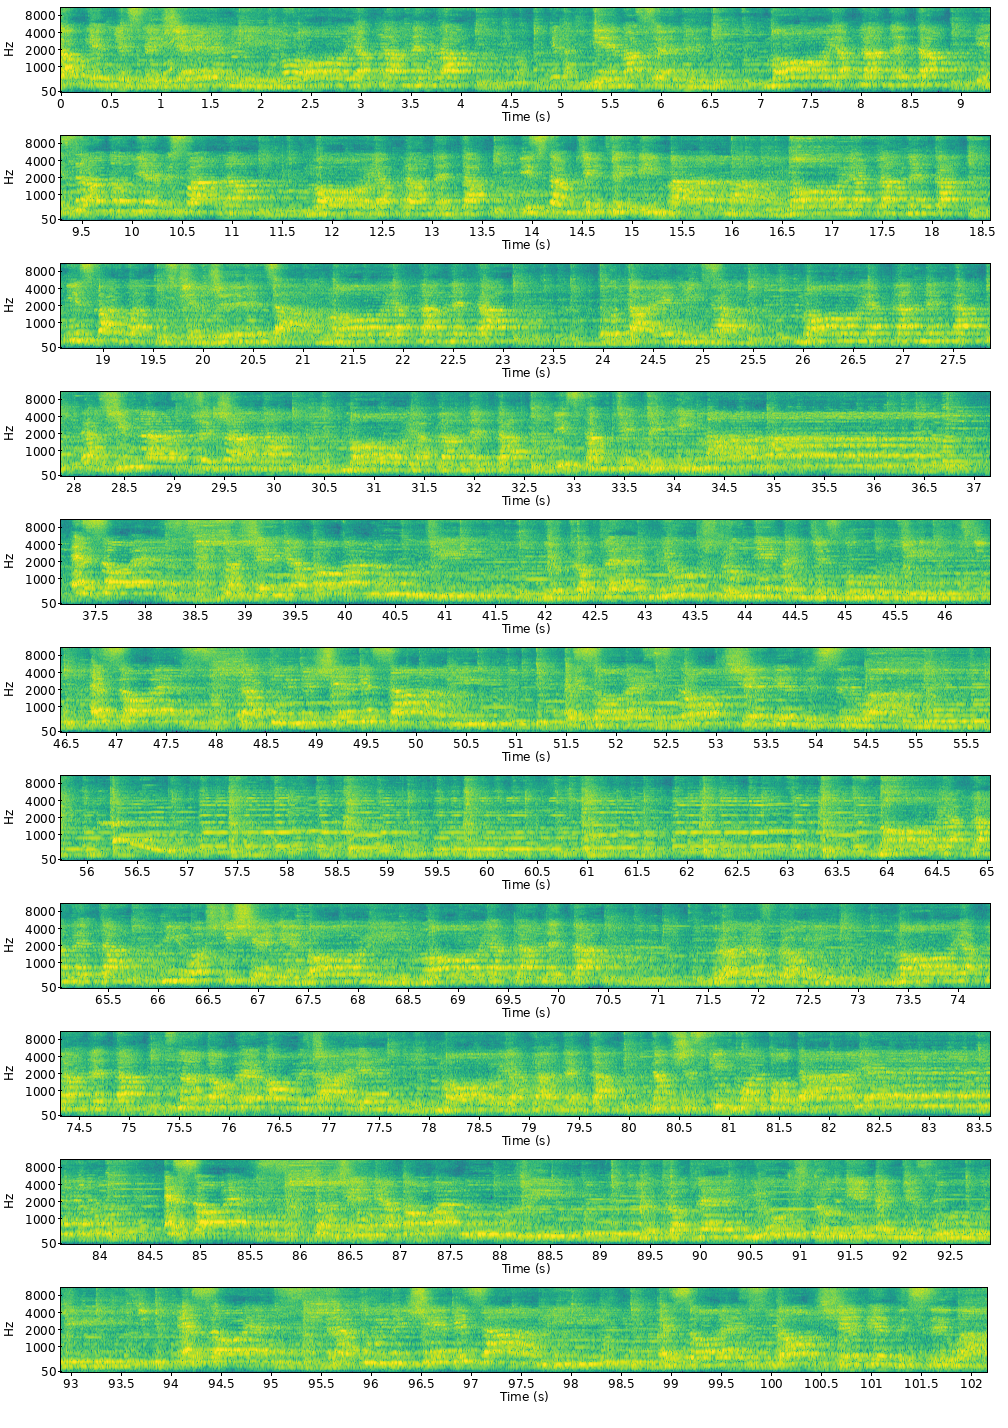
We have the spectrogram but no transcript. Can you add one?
całkiem nie z tej ziemi. Moja planeta nie tak ma sceny Moja planeta jest rano niewyspana. Moja planeta jest tam, gdzie ty i mama. come say what?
